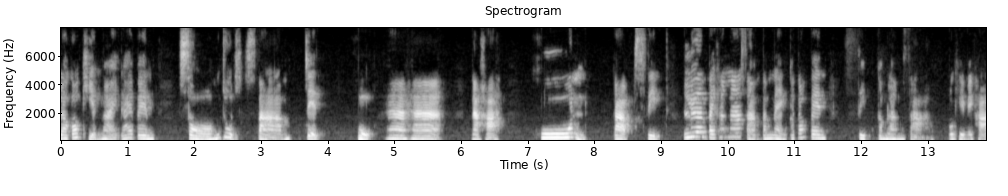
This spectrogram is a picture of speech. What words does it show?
เราก็เขียนใหม่ได้เป็น 2.3765นะคะ คูณกับ 10 เลื่อนไปข้างหน้า 3 ตำแหน่งก็ต้องเป็น 10กำลัง 3 โอเคไหมคะ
